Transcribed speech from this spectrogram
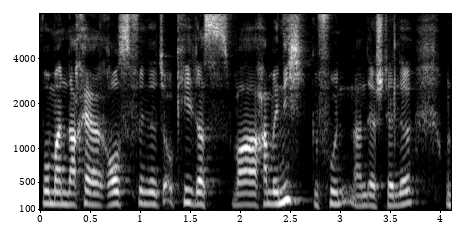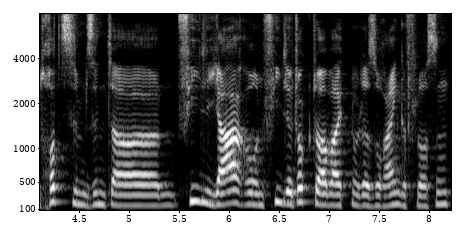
wo man nachher herausfindet, okay, das war, haben wir nicht gefunden an der Stelle. Und trotzdem sind da viele Jahre und viele Doktorarbeiten oder so reingeflossen.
